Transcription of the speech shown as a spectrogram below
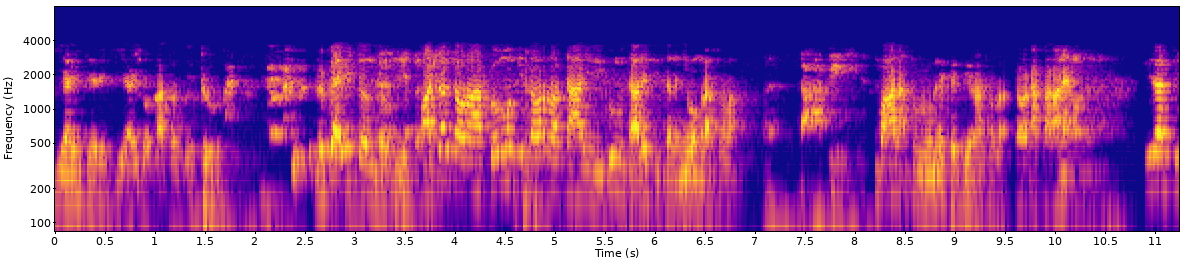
kiai dari kiai kok katut wedok. Lho kayak iki contoh. Padahal cara agama kita ora cahayu iku misalnya disenengi wong ra salat. Kok anak turunnya jadi ra salat. Cara kasarane ngono. Dirabi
